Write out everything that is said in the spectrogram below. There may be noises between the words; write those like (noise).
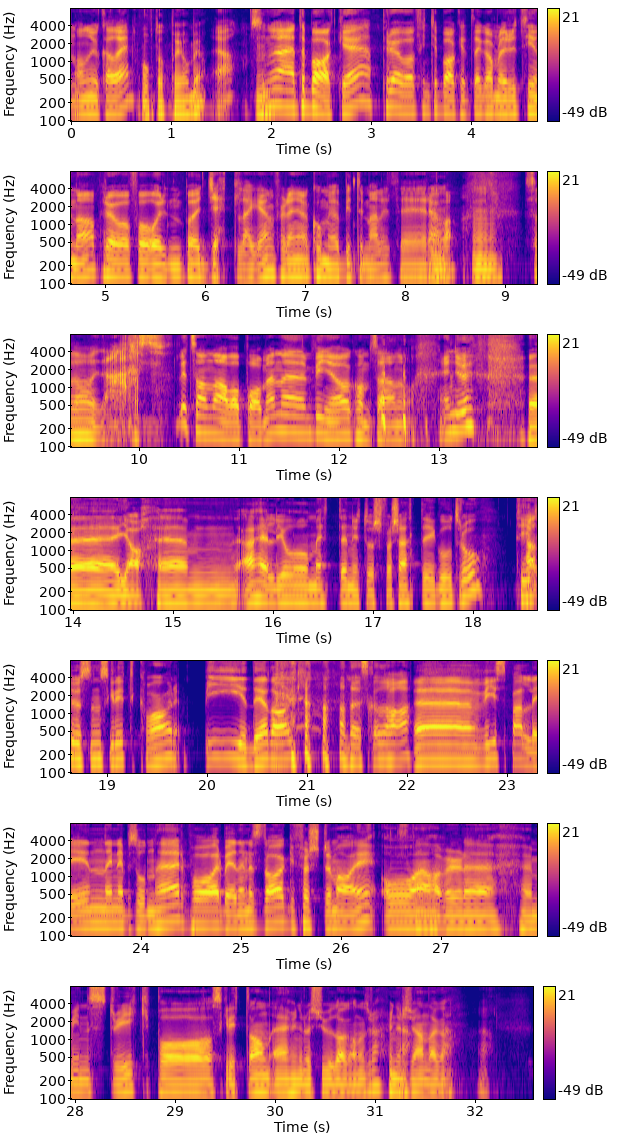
noen uker der. Opptatt på jobb, ja? Ja, Så nå er jeg tilbake. Prøver å finne tilbake til gamle rutiner. Prøver å få orden på jetlaggen, for den har kommet og bitt meg litt i ræva. Så yes, litt sånn av og på, men det begynner å komme seg nå. (laughs) Enn du? Uh, ja. Um, jeg holder jo mitt nyttårsforsett i god tro. 10 000 skritt hver bidige dag. (laughs) det skal du ha. Eh, vi spiller inn denne episoden her på arbeidernes dag, 1. mai. Og jeg har vel eh, min streak på skrittene er 120 dager nå, tror jeg. 121 dager. ja.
